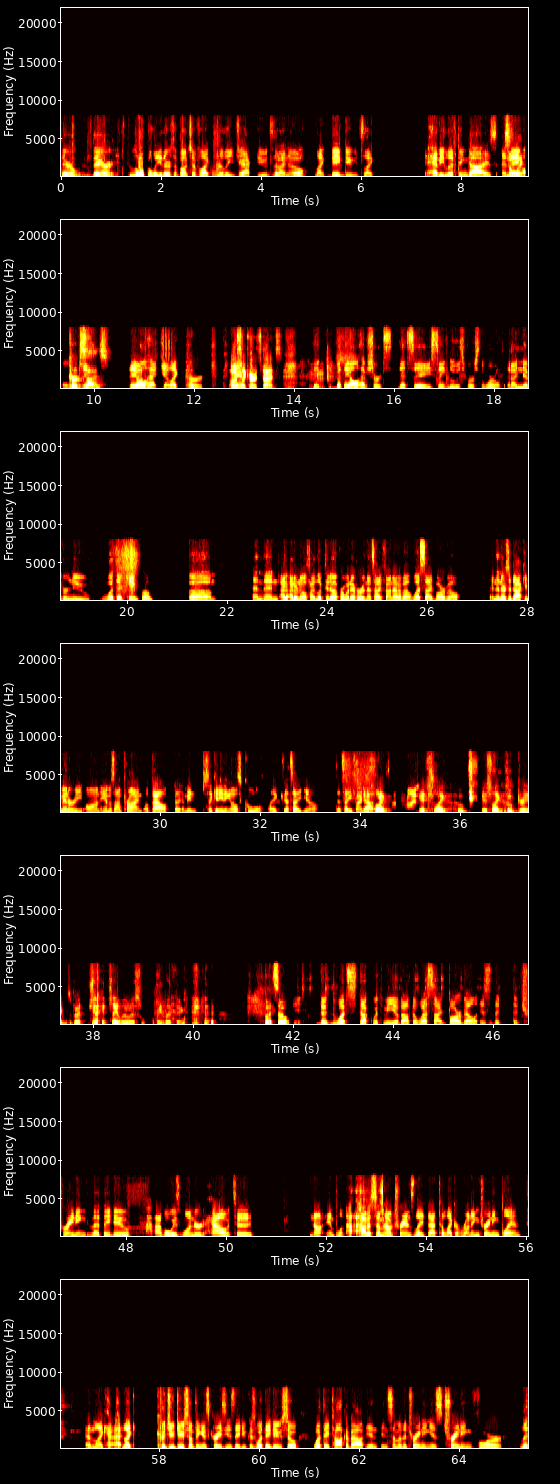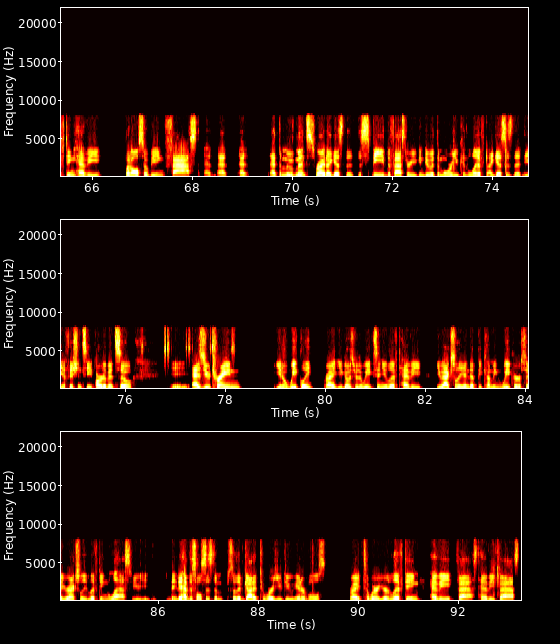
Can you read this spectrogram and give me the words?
they're they're locally. There's a bunch of like really jack dudes that I know, like big dudes, like heavy lifting guys, and so they like all, Kurt they, size. they all had yeah, like Kurt. Mostly Kurt Steins. They, Mhm. but they all have shirts that say St. Louis versus the world, and I never knew what that came from. Um, and then I, I don't know if I looked it up or whatever, and that's how I found out about West Side Barbell. And then there's a documentary on Amazon Prime about. I mean, just like anything else, cool. Like that's how you know that's how you find It's out. like Amazon Prime. it's like hoop it's like hoop dreams, but St. Louis weightlifting. But so the what stuck with me about the West Side Barbell is the the training that they do. I've always wondered how to not implement how to somehow translate that to like a running training plan and like ha- like could you do something as crazy as they do because what they do so what they talk about in in some of the training is training for lifting heavy but also being fast at at at at the movements, right? I guess the the speed, the faster you can do it, the more you can lift. I guess is the the efficiency part of it. So eh, as you train, you know, weekly, right? You go through the weeks and you lift heavy. You actually end up becoming weaker, so you're actually lifting less. You- they, they have this whole system, so they've got it to where you do intervals, right? To where you're lifting heavy, fast, heavy, fast,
